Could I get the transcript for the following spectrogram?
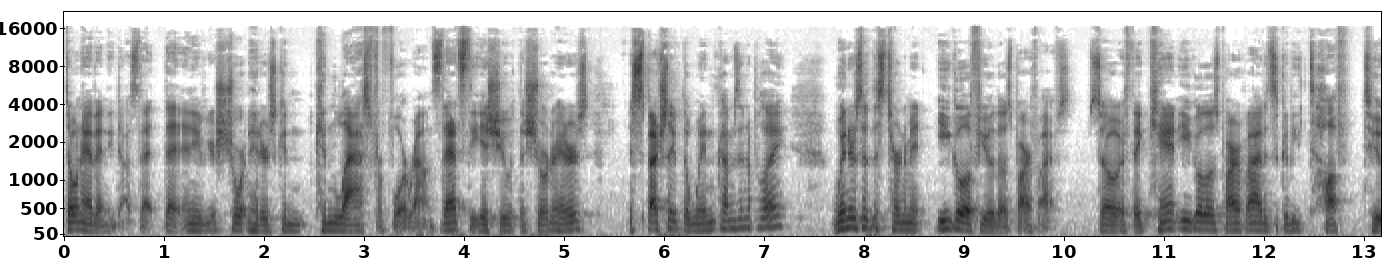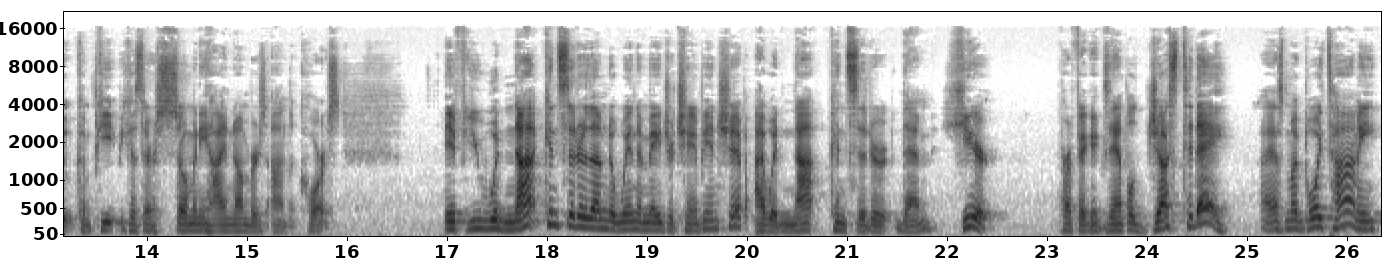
don't have any doubts that that any of your short hitters can can last for four rounds. That's the issue with the shorter hitters, especially if the wind comes into play. Winners of this tournament eagle a few of those par fives. So if they can't eagle those par fives, it's going to be tough to compete because there are so many high numbers on the course. If you would not consider them to win a major championship, I would not consider them here. Perfect example just today. I asked my boy Tommy,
